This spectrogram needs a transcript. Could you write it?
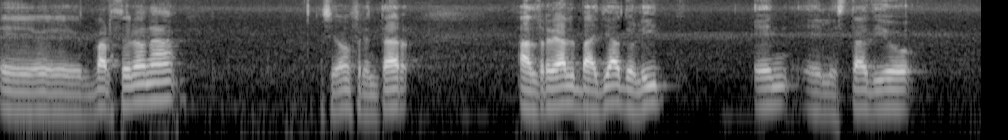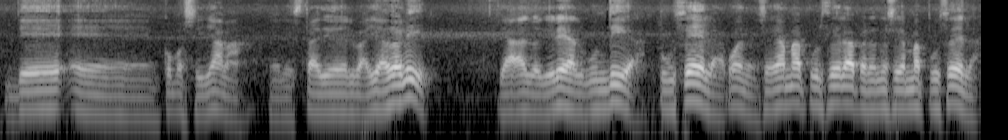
Eh, Barcelona se va a enfrentar al Real Valladolid en el estadio de. Eh, ¿Cómo se llama? El estadio del Valladolid. Ya lo diré algún día. Pucela. Bueno, se llama Pucela, pero no se llama Pucela.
